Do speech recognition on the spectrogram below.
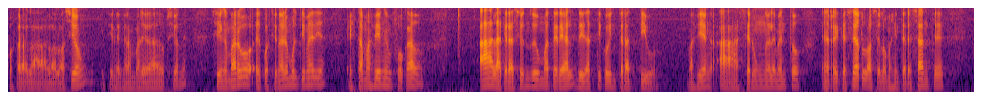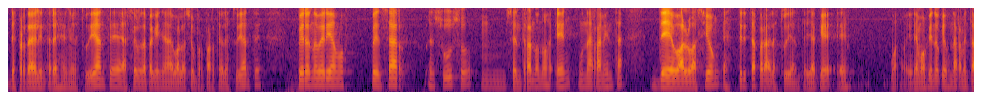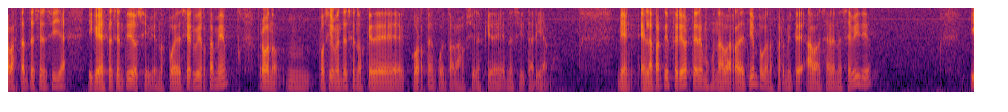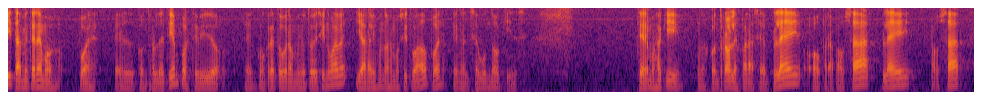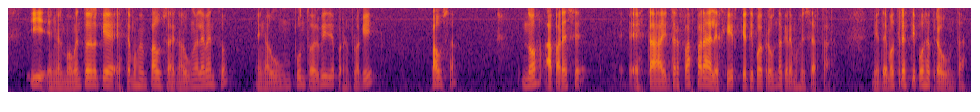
pues, para la evaluación y tiene gran variedad de opciones. Sin embargo, el cuestionario multimedia está más bien enfocado a la creación de un material didáctico interactivo, más bien a hacer un elemento, enriquecerlo, hacerlo más interesante, despertar el interés en el estudiante, hacer una pequeña evaluación por parte del estudiante, pero no deberíamos pensar en su uso mm, centrándonos en una herramienta de evaluación estricta para el estudiante, ya que es bueno, iremos viendo que es una herramienta bastante sencilla y que en este sentido, si bien nos puede servir también, pero bueno, mm, posiblemente se nos quede corta en cuanto a las opciones que necesitaríamos. Bien, en la parte inferior tenemos una barra de tiempo que nos permite avanzar en ese vídeo. Y también tenemos pues el control de tiempo, este vídeo en concreto dura un minuto 19 y ahora mismo nos hemos situado pues en el segundo 15 tenemos aquí unos controles para hacer play o para pausar, play, pausar y en el momento en el que estemos en pausa en algún elemento, en algún punto del vídeo, por ejemplo aquí, pausa, nos aparece esta interfaz para elegir qué tipo de pregunta queremos insertar. Bien, tenemos tres tipos de preguntas,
